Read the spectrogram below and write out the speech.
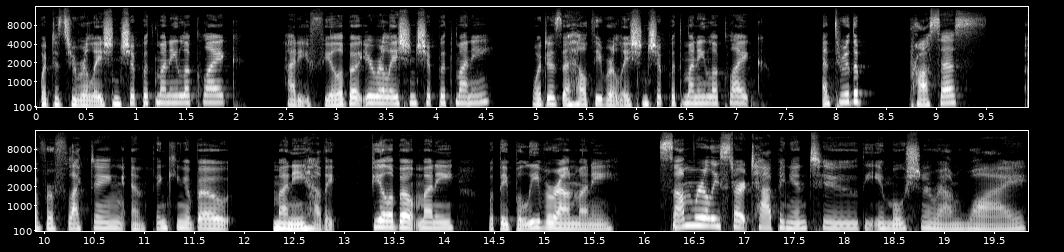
What does your relationship with money look like? How do you feel about your relationship with money? What does a healthy relationship with money look like? And through the process of reflecting and thinking about money, how they feel about money, what they believe around money, some really start tapping into the emotion around why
